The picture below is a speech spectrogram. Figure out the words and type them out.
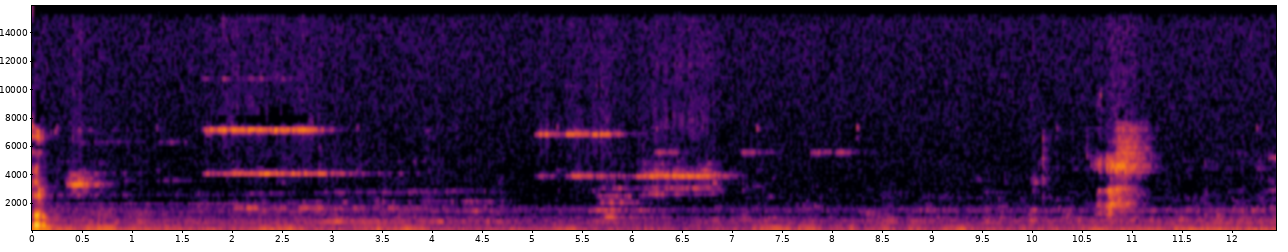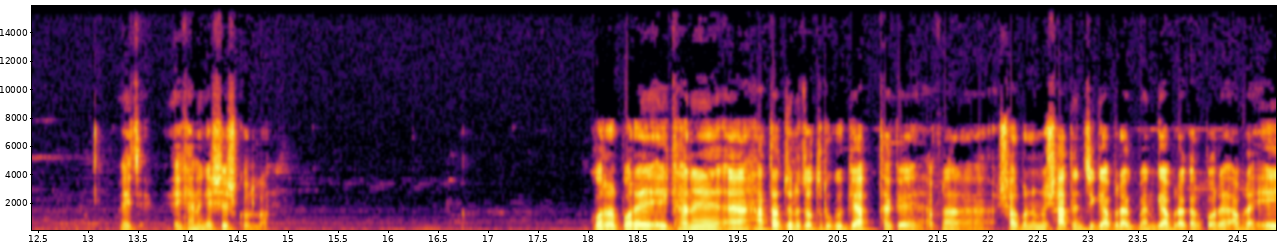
করব। এই যে, এখানে গিয়ে শেষ করলাম। করার পরে এখানে হাতার জন্য যতটুকু গ্যাপ থাকে, আপনার সর্বনিম্ন সাত ইঞ্চি গ্যাপ রাখবেন। গ্যাপ রাখার পরে আমরা এই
